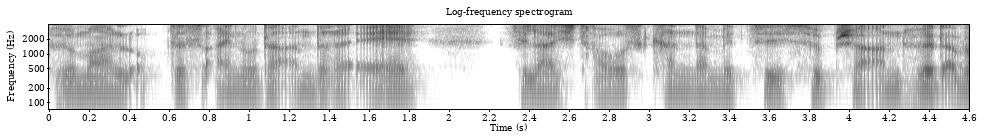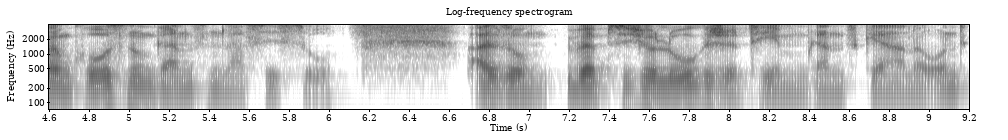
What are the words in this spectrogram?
hör mal, ob das ein oder andere Äh vielleicht raus kann, damit es hübscher anhört. Aber im Großen und Ganzen lasse ich es so. Also über psychologische Themen ganz gerne. Und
